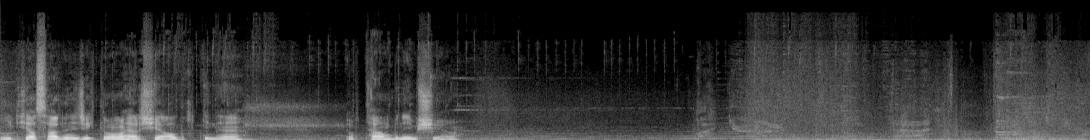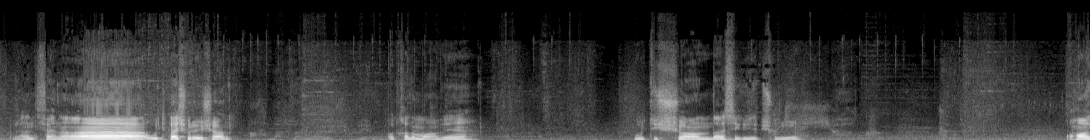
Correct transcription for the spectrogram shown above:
Ulti hasar deneyecektim ama her şeyi aldık yine. Yok tamam bu neymiş ya? Brand fena. Ulti kaç vuruyor şu an? Bakalım abi. Ulti şu anda 870 vuruyor. Aha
